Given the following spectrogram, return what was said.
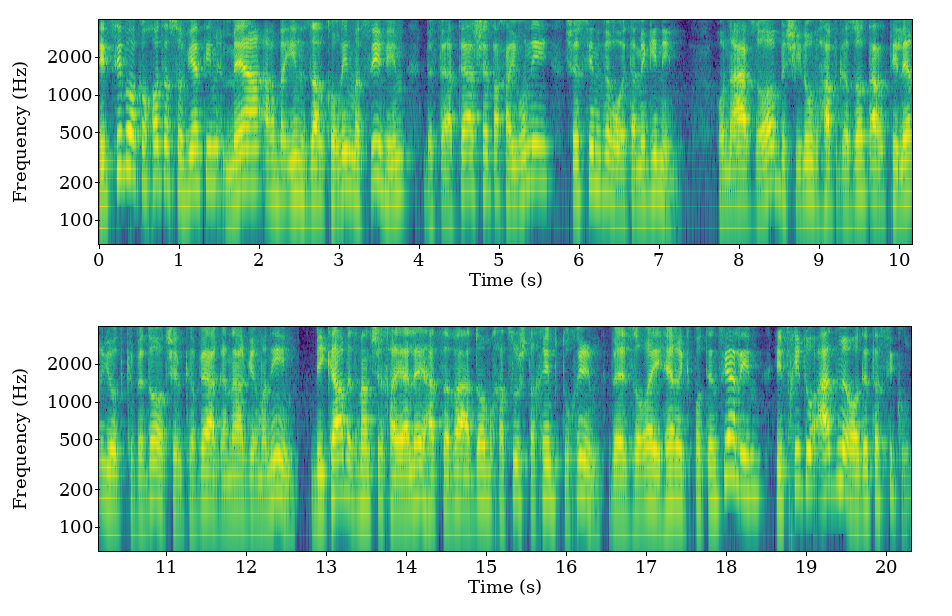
הציבו הכוחות הסובייטים 140 זרקורים מסיביים בפאתי השטח העירוני שסנוורו את המגינים. הונאה זו, בשילוב הפגזות ארטילריות כבדות של קווי ההגנה הגרמניים, בעיקר בזמן שחיילי הצבא האדום חצו שטחים פתוחים ואזורי הרג פוטנציאליים, הפחיתו עד מאוד את הסיכון.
